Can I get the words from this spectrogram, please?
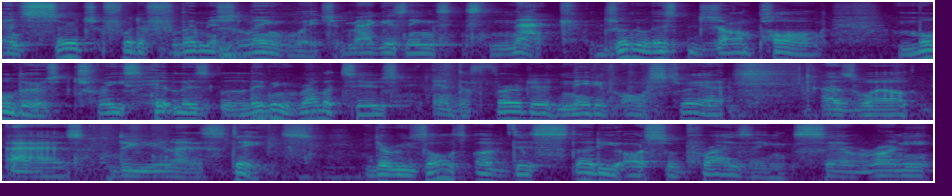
In Search for the Flemish Language magazine's Knack, journalist Jean-Paul Mulders trace Hitler's living relatives in the Führer native Austria as well as the United States. The results of this study are surprising, said Ronny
